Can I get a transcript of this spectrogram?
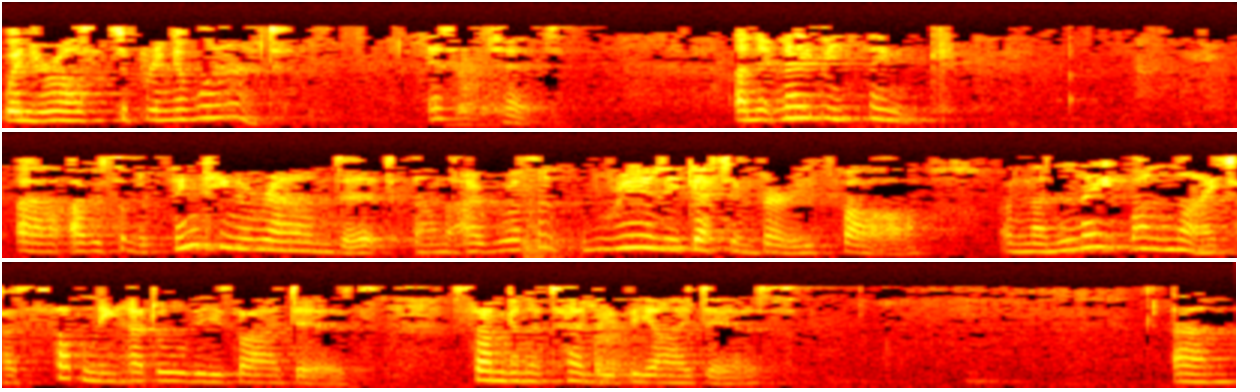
when you're asked to bring a word, isn't it? And it made me think, uh, I was sort of thinking around it and I wasn't really getting very far. And then late one night I suddenly had all these ideas. So I'm going to tell you the ideas. Um,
